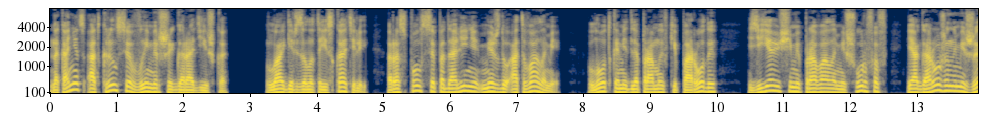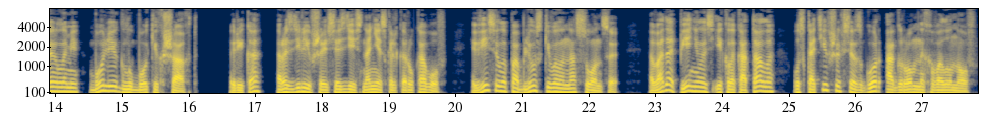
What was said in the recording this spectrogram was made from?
наконец, открылся вымерший городишко. Лагерь золотоискателей расползся по долине между отвалами, лодками для промывки породы, зияющими провалами шурфов и огороженными жерлами более глубоких шахт. Река, разделившаяся здесь на несколько рукавов, весело поблескивала на солнце. Вода пенилась и клокотала у скатившихся с гор огромных валунов.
